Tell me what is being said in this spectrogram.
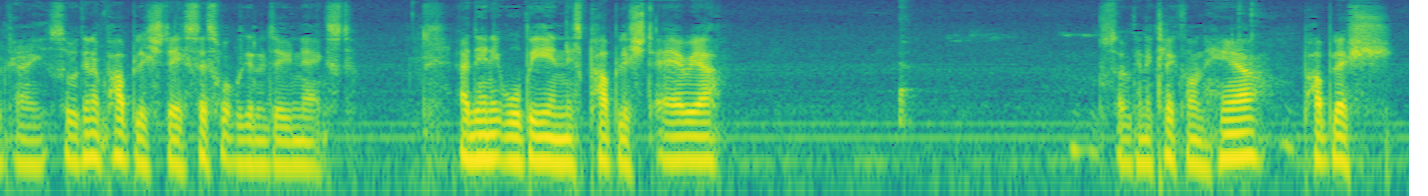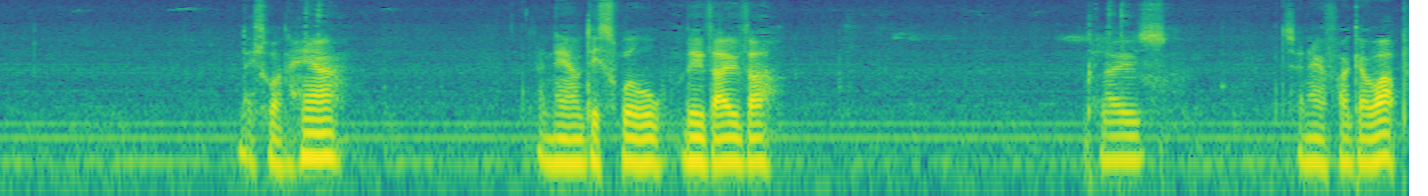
okay so we're going to publish this. That's what we're going to do next. And then it will be in this published area. So we're going to click on here publish. This one here. And now this will move over. Close. So now if I go up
